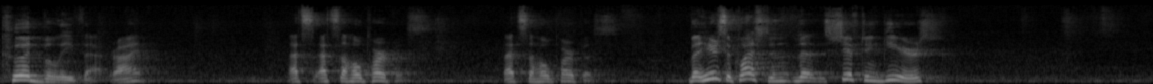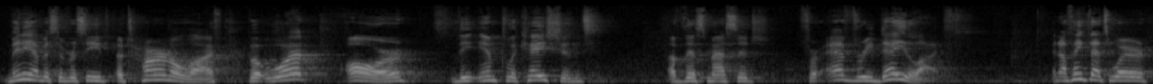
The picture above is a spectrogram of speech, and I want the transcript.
could believe that, right? That's, that's the whole purpose. That's the whole purpose. But here's the question the shifting gears Many of us have received eternal life, but what are the implications of this message for everyday life? And I think that's where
